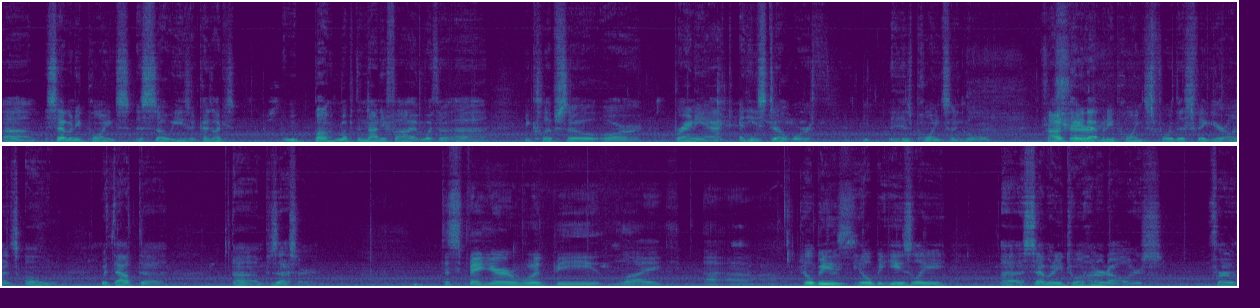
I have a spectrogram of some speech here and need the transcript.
Um, 70 points is so easy because like bump him up to 95 with a uh, Eclipso or Brainiac, and he's still worth his points in gold. For I'd sure. pay that many points for this figure on its own without the um, possessor. This figure would be like. I, I don't know. He'll be This- he'll be easily uh, 70 to 100 dollars for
